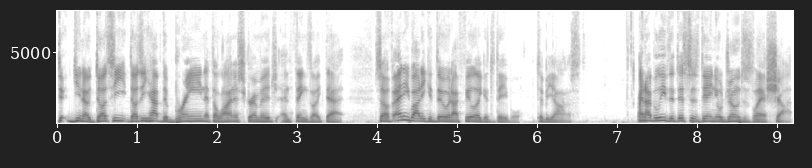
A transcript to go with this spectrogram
D- you know, does he does he have the brain at the line of scrimmage and things like that? So if anybody could do it, I feel like it's Daboll, to be honest. And I believe that this is Daniel Jones' last shot.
